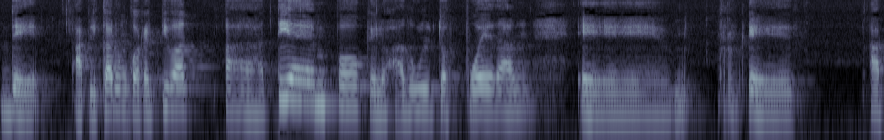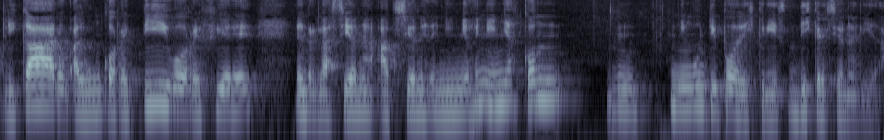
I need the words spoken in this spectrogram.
de aplicar un correctivo a, tiempo, que los adultos puedan eh, eh, aplicar algún correctivo, refiere en relación a acciones de niños y niñas con ningún tipo de discrecionalidad.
